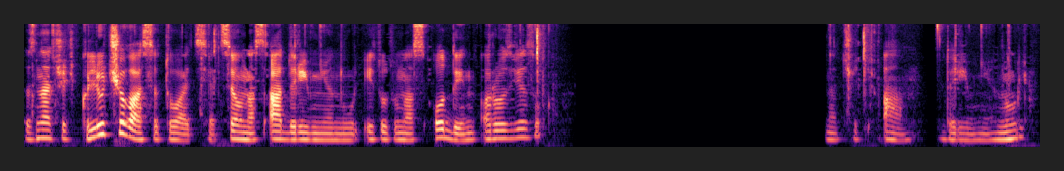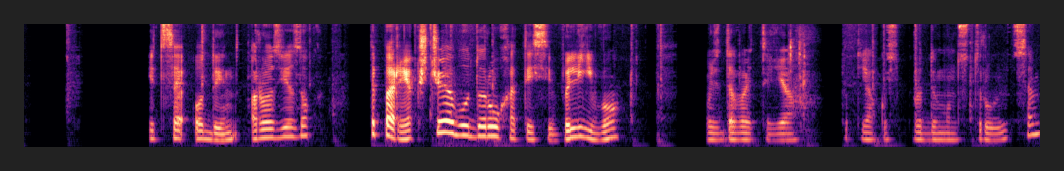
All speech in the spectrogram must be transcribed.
Значить, ключова ситуація це у нас А дорівнює 0, і тут у нас один розв'язок. Значить, А дорівнює 0. І це один розв'язок. Тепер, якщо я буду рухатись вліво, ось давайте я тут якось продемонструю це.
